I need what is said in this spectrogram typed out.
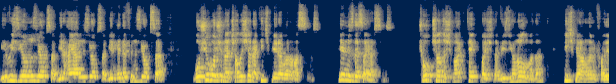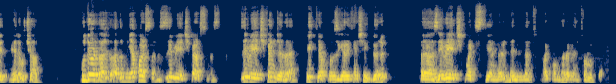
Bir vizyonunuz yoksa, bir hayaliniz yoksa, bir hedefiniz yoksa boşu boşuna çalışarak hiçbir yere varamazsınız. Yerinizde sayarsınız. Çok çalışmak tek başına vizyon olmadan hiçbir anlam ifade etmiyor. Hele bu çağda. Bu dört adımı yaparsanız zirveye çıkarsınız. Zirveye çıkınca da ilk yapmanız gereken şey dönüp zirveye çıkmak isteyenlerin elinden tutmak, onlara mentorluk yapmak.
